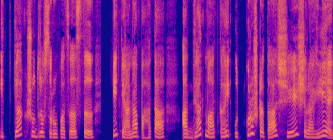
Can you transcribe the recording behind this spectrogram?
इतक्या क्षुद्र स्वरूपाचं असतं की त्यांना पाहता अध्यात्मात काही उत्कृष्टता शेष राहिली आहे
